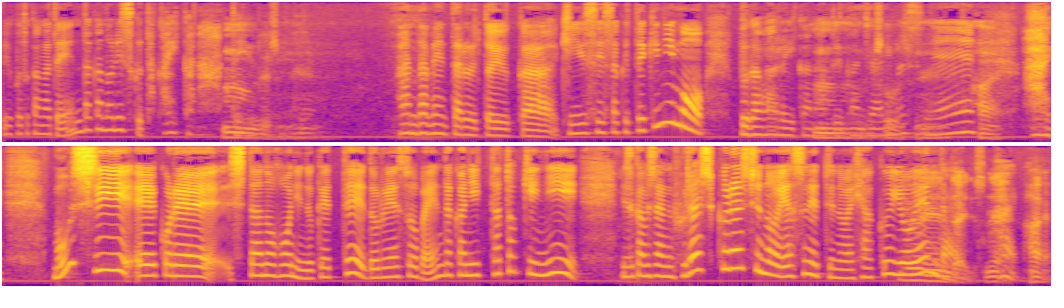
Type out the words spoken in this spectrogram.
いうことを考えたら、円高のリスク高いかなっていう。うんですねファンダメンタルというか、金融政策的にも分が悪いかなという感じありますね。ねはい、はい、もし、えー、これ、下の方に抜けて、ドル円相場、円高に行ったときに、水上さん、フラッシュクラッシュの安値っていうのは104円台。円台ですね。はい、はい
